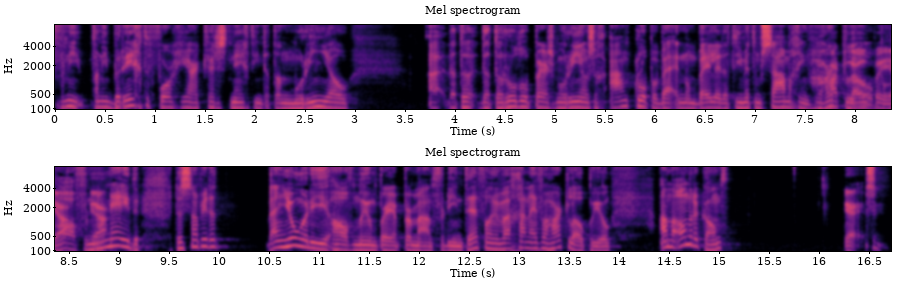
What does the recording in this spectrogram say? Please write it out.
van die, van die berichten vorig jaar, 2019, dat dan Mourinho, eh, dat, de, dat de roddelpers Mourinho zag aankloppen bij Ndombele, dat hij met hem samen ging hardlopen. Hardlopen, ja, Oh, ja. verneder. Dus snap je dat, een jongen die half miljoen per, per maand verdient, hè, van we gaan even hardlopen, joh. Aan de andere kant, Ja, zijn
